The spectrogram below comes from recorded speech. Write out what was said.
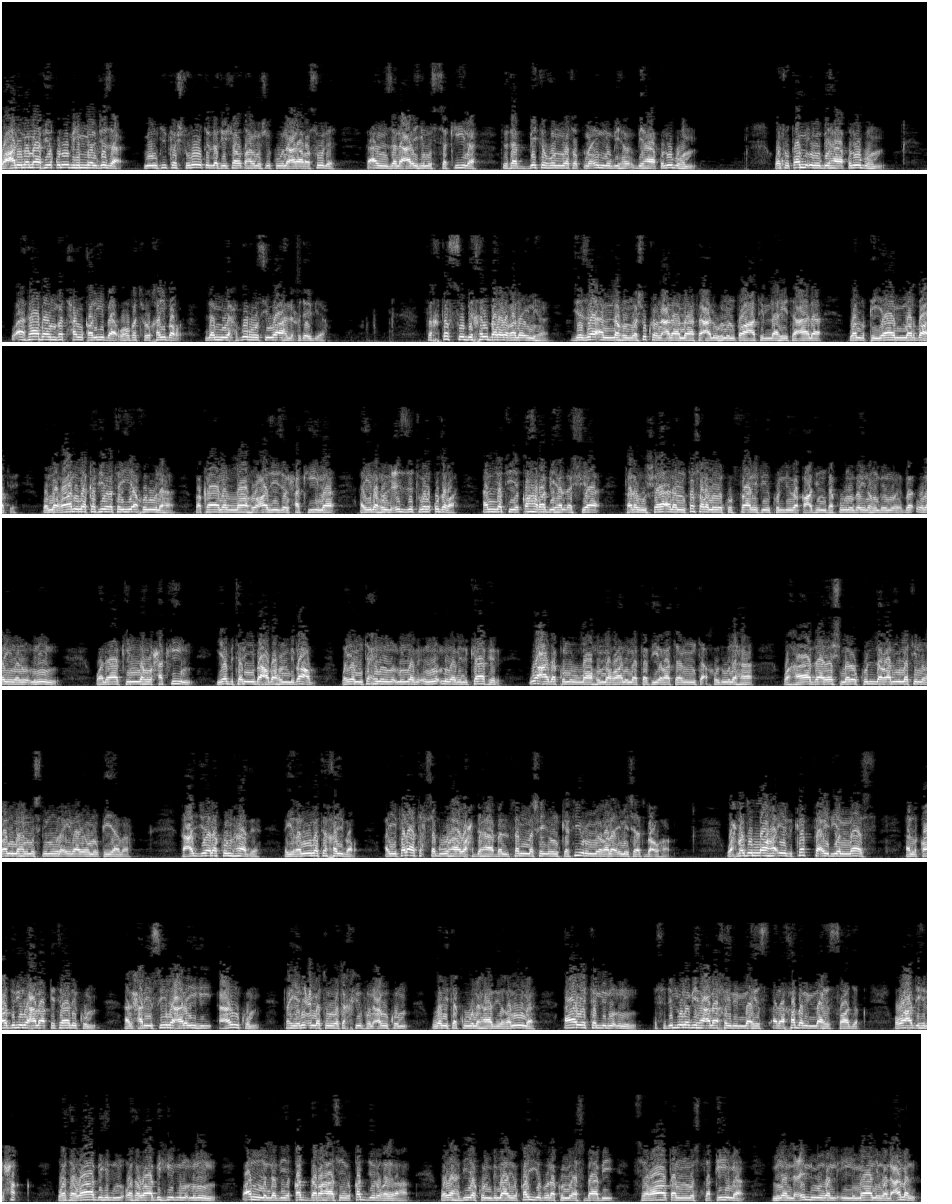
وعلم ما في قلوبهم من الجزع من تلك الشروط التي شرطها المشركون على رسوله فأنزل عليهم السكينة تثبتهم وتطمئن بها, قلوبهم وتطمئن بها قلوبهم. وأثابهم فتحا قريبا وهو فتح خيبر لم يحضره سوى أهل الحديبية. فاختصوا بخيبر وغنائمها. جزاء لهم وشكرا على ما فعلوه من طاعة الله تعالى والقيام مرضاته ومغانم كثيرة يأخذونها وكان الله عزيزا حكيما أي له العزة والقدرة التي قهر بها الأشياء فلو شاء لانتصر من الكفار في كل وقعة تكون بينهم وبين المؤمنين ولكنه حكيم يبتلي بعضهم ببعض ويمتحن المؤمن بالكافر وعدكم الله مغانم كثيرة تأخذونها وهذا يشمل كل غنيمة غنمها المسلمون إلى يوم القيامة. فعجل لكم هذه أي غنيمة خيبر أي فلا تحسبوها وحدها بل ثم شيء كثير من الغنائم سيتبعها. واحمدوا الله إذ كف أيدي الناس القادرين على قتالكم الحريصين عليه عنكم فهي نعمة وتخفيف عنكم ولتكون هذه الغنيمة آية للمؤمنين. يستدلون بها على خير الله على خبر الله الصادق ووعده الحق وثوابه وثوابه للمؤمنين وأن الذي قدرها سيقدر غيرها ويهديكم بما يقيض لكم لأسباب صراطا مستقيما من العلم والإيمان والعمل.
